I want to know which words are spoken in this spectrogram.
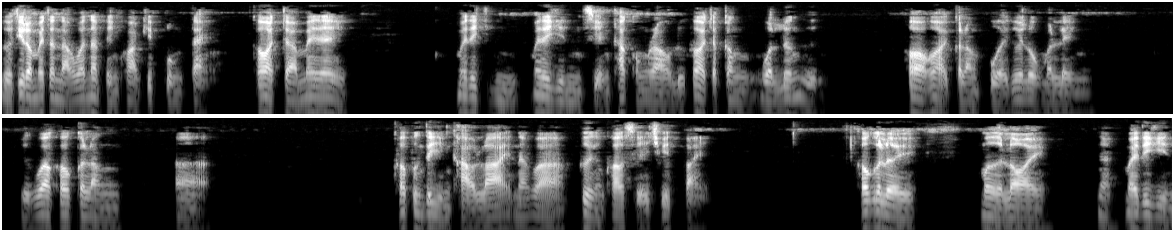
โดยที่เราไม่ตระหนักว่านั่นเป็นความคิดปรุงแต่งก็อาจจะไม่ได้ไม่ได้ยินไม่ได้ยินเสียงทักของเรา หรือก็อาจจะกังวลเรื่องอื่น พ่อเขาอาจกำลังป่วยด้วยโรคมะเร็ง หรือว่าเขากำลังเขาเพิ่งได้ยินข่าวร้ายนะว่าเพื่อนของเขาเสียชีวิตไป เขาก็เลยเมื่อลอยนะไม่ได้ยิน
